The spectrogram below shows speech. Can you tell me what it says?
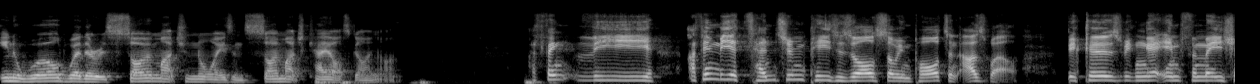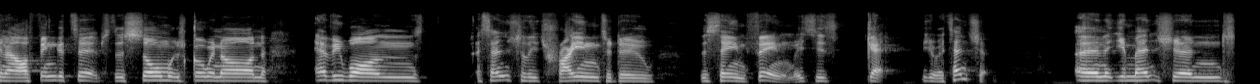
in a world where there is so much noise and so much chaos going on? I think the I think the attention piece is also important as well because we can get information at our fingertips. There's so much going on. Everyone's essentially trying to do the same thing, which is get your attention. And you mentioned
